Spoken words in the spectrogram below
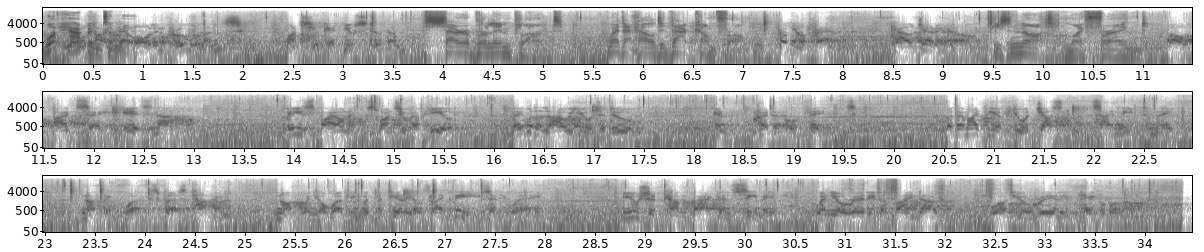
What You'll happened to me? all improvements once you get used to them. Cerebral implant. Where the hell did that come from? From your friend, Kal Jericho. He's not my friend. Oh, I'd say he is now. These bionics, once you have healed, they will allow you to do incredible things. But there might be a few adjustments I need to make. Nothing works first time. Not when you're working with materials like these, anyway. You should come back and see me when you're ready to find out what you're really capable of.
